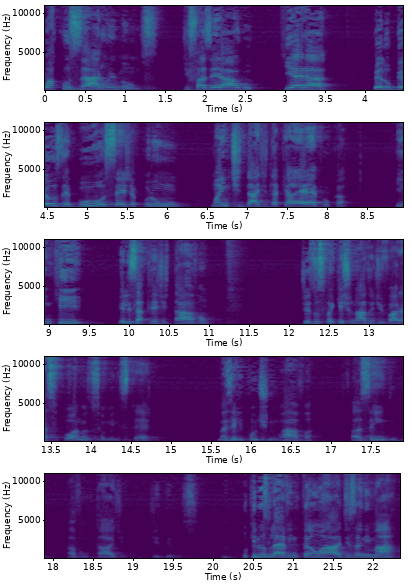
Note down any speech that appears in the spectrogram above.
O acusaram, irmãos, de fazer algo que era pelo Beuzebu, ou seja, por um, uma entidade daquela época em que eles acreditavam. Jesus foi questionado de várias formas do seu ministério, mas ele continuava fazendo a vontade de Deus. O que nos leva então a desanimar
